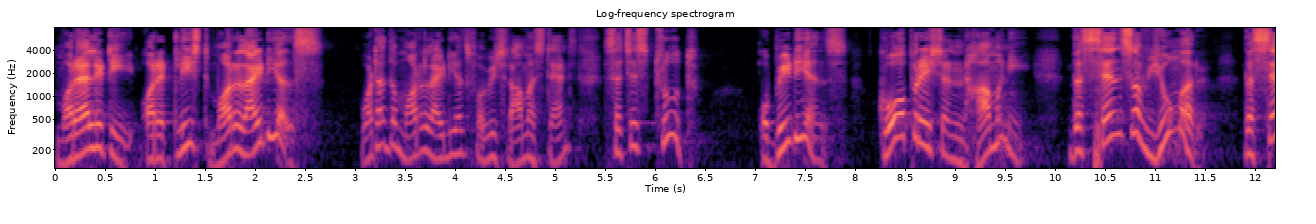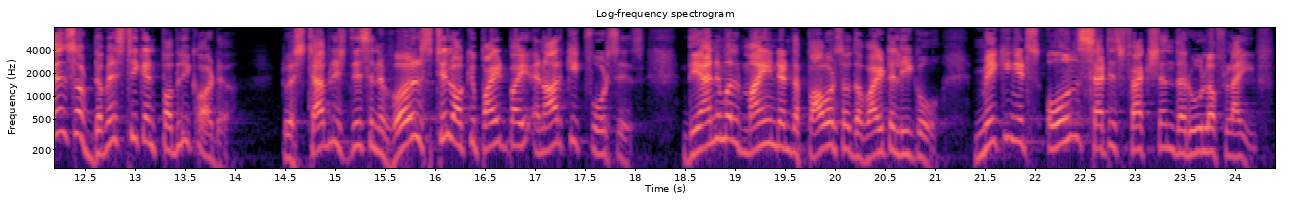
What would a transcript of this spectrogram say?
Morality, or at least moral ideals. What are the moral ideals for which Rama stands? Such as truth, obedience, cooperation, harmony, the sense of humor, the sense of domestic and public order. To establish this in a world still occupied by anarchic forces, the animal mind and the powers of the vital ego, making its own satisfaction the rule of life.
